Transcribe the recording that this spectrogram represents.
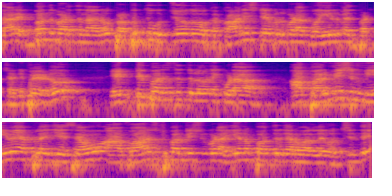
సార్ ఇబ్బంది పడుతున్నారు. ప్రభుత్వ ఉద్యోగం ఒక కానిస్టేబుల్ కూడా గొయ్యిల మీద పడి చనిపోయాడు. ఎట్టి పరిస్థితుల్లోని కూడా ఆ పర్మిషన్ మేమే అప్లై చేసాము ఆ ఫారెస్ట్ పర్మిషన్ కూడా అయ్యన పాత్ర గారి వల్లే వచ్చింది.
